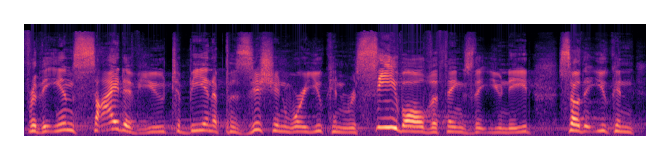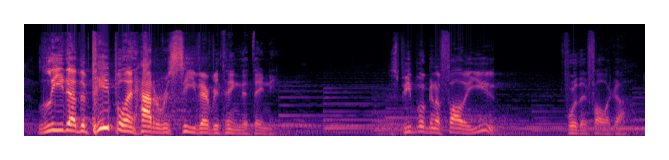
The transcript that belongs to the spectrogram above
for the inside of you to be in a position where you can receive all the things that you need so that you can lead other people in how to receive everything that they need. Because people are going to follow you before they follow God.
